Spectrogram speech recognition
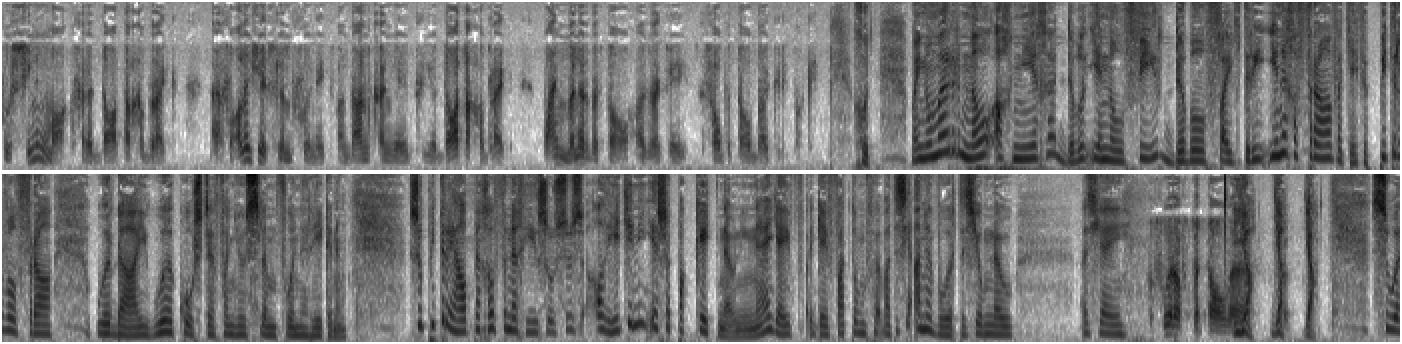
voorsiening maak vir 'n data gebruik. Uh, Veral as jy 'n slimfoon het, want dan kan jy vir jou data gebruik baie minder betaal as wat jy sal betaal buite die pakket. Goed. My nommer 0891104553 enige vrae wat jy vir Pieter wil vra oor daai hoë koste van jou slimfoonrekening. So Pieter help my gou vinnig hierso soos al het jy nie eers 'n pakket nou nie, né? Jy jy vat hom vir wat is die ander woord as jy hom nou as jy vooraf betaalde Ja, ja, ja. So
